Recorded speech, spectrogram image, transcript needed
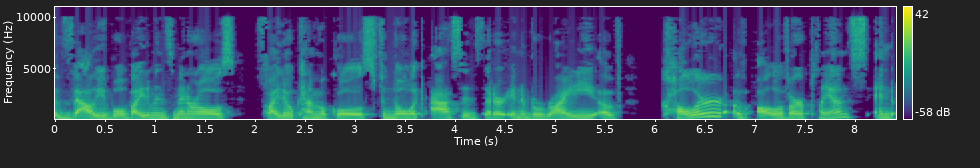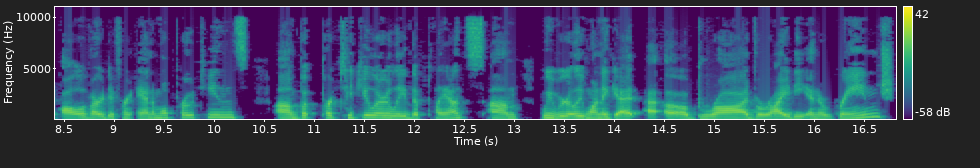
valuable vitamins, minerals, phytochemicals, phenolic acids that are in a variety of color of all of our plants and all of our different animal proteins. Um, but particularly the plants, um, we really want to get a, a broad variety and a range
